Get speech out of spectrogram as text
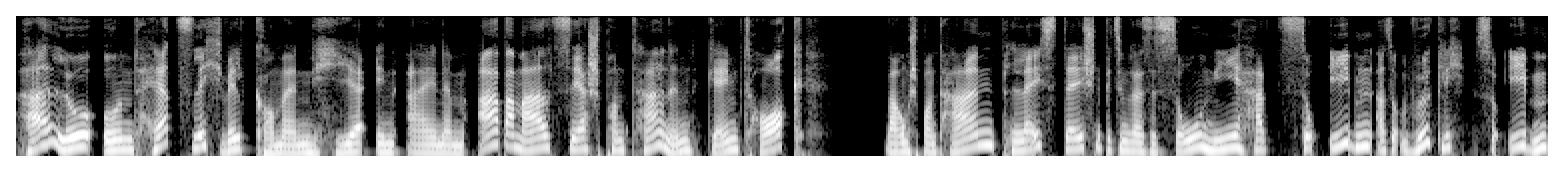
Hallo und herzlich willkommen hier in einem abermals sehr spontanen Game Talk. Warum spontan? PlayStation bzw. Sony hat soeben, also wirklich soeben,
